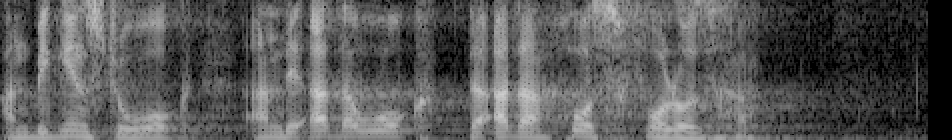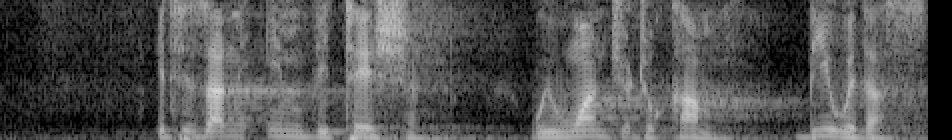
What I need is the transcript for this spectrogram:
and begins to walk. And the other walk, the other horse follows her. It is an invitation. We want you to come. Be with us.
